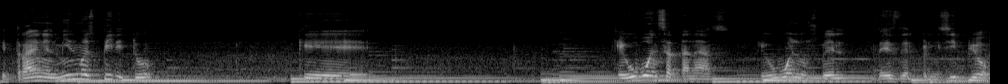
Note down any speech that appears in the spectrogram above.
que traen el mismo espíritu que, que hubo en Satanás, que hubo en Luzbel desde el principio,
